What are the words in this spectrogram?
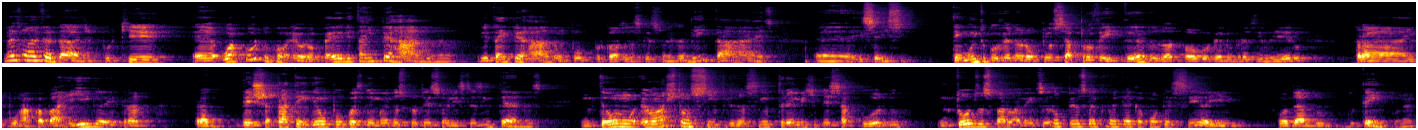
Mas não é verdade, porque é, o acordo com a União Europeia está emperrado. Né? Ele está emperrado um pouco por causa das questões ambientais. É, isso, isso, tem muito governo europeu se aproveitando do atual governo brasileiro para empurrar com a barriga e para atender um pouco as demandas protecionistas internas. Então, eu não acho tão simples assim o trâmite desse acordo em todos os parlamentos europeus, que é o que vai ter que acontecer aí com o andar do, do tempo. Né?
